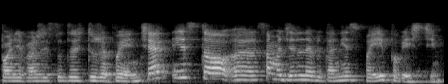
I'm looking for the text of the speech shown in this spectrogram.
ponieważ jest to dość duże pojęcie, jest to e, samodzielne wydanie swojej powieści.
